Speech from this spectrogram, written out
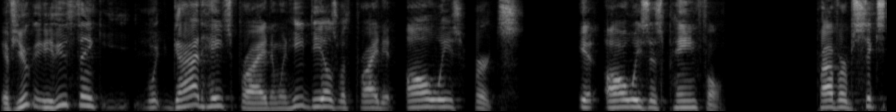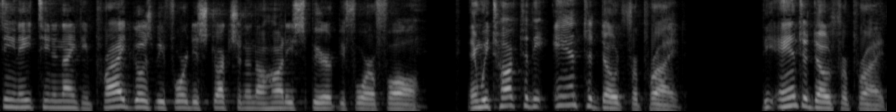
If you, if you think God hates pride, and when He deals with pride, it always hurts. It always is painful. Proverbs 16, 18, and 19. Pride goes before destruction, and a haughty spirit before a fall. And we talk to the antidote for pride. The antidote for pride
